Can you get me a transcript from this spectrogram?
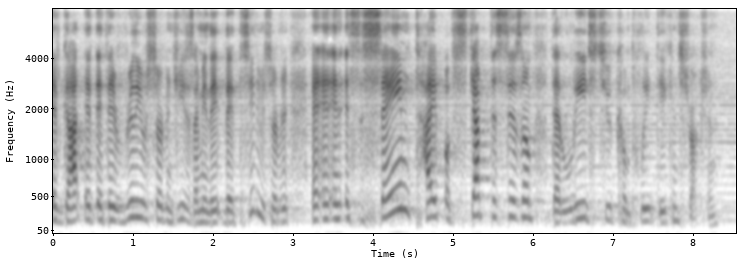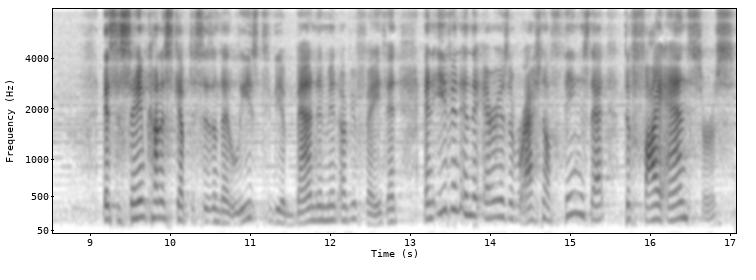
if God, if, if they really were serving Jesus, I mean, they, they seem to be serving, and, and, and it's the same type of skepticism that leads to complete deconstruction it's the same kind of skepticism that leads to the abandonment of your faith. And, and even in the areas of rationale, things that defy answers,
